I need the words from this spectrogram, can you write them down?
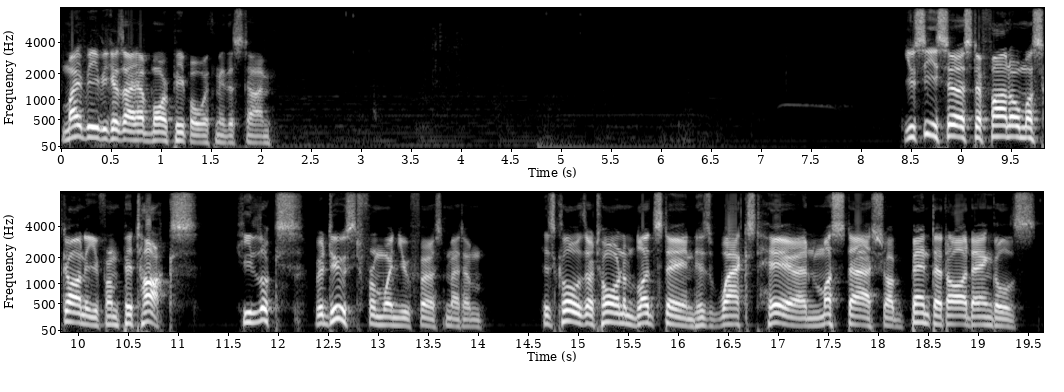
Might be because I have more people with me this time. You see Sir Stefano Mosconi from Pitox. He looks reduced from when you first met him. His clothes are torn and bloodstained, his waxed hair and mustache are bent at odd angles.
